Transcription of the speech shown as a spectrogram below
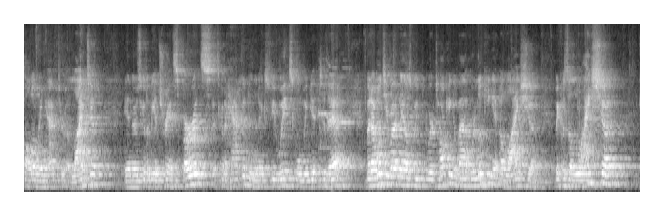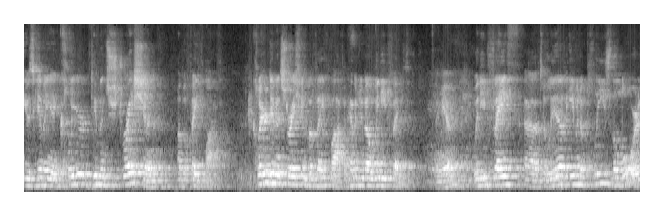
following after Elijah, and there's going to be a transference that's going to happen in the next few weeks when we get to that. But I want you right now, as we, we're talking about, we're looking at Elisha, because Elisha is giving a clear demonstration of a faith life. Clear demonstration of a faith life. And heaven, to know we need faith. Amen? We need faith uh, to live, even to please the Lord.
